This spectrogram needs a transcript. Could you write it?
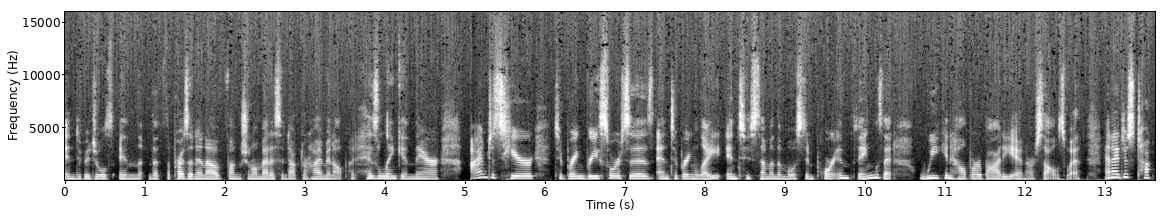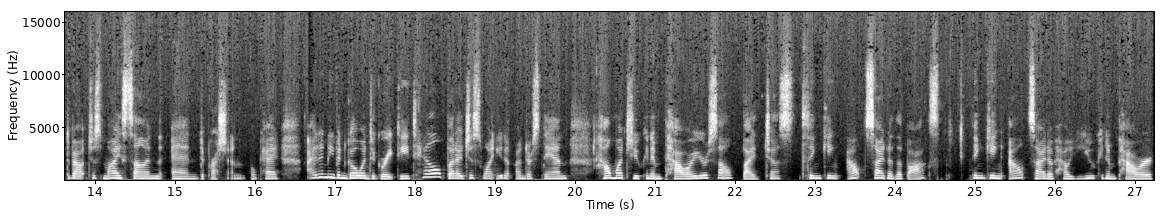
individuals in that's the president of functional medicine dr hyman i'll put his link in there. I'm just here to bring resources and to bring light into some of the most important things that we can help our body and ourselves with. And i just talked about just my son and depression okay? I didn't even go into great detail but i just want you to understand how much you can empower yourself by just thinking outside of the box thinking outside of how you can empower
